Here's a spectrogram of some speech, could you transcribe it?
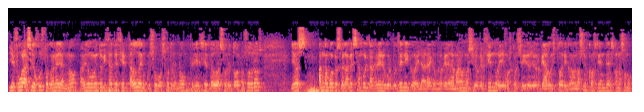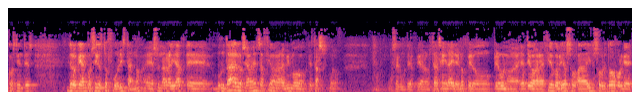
y el fútbol ha sido justo con ellos, ¿no? Ha habido un momento quizás de cierta duda, incluso vosotros, ¿no? Tenéis cierta duda sobre todos nosotros. Ellos andan golpes sobre la mesa, han vuelto a creer en el cuerpo técnico y la verdad que con lo que de la mano hemos ido creciendo y hemos conseguido, yo creo que algo histórico. No, sois conscientes o no somos conscientes de lo que han conseguido estos futbolistas, ¿no? Es una realidad eh, brutal, o sea, una sensación ahora mismo que estás, bueno, no sé cómo te voy a explicar, estás en el aire, ¿no? Pero, pero bueno, ya te digo, agradecido con ellos, a ellos sobre todo porque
